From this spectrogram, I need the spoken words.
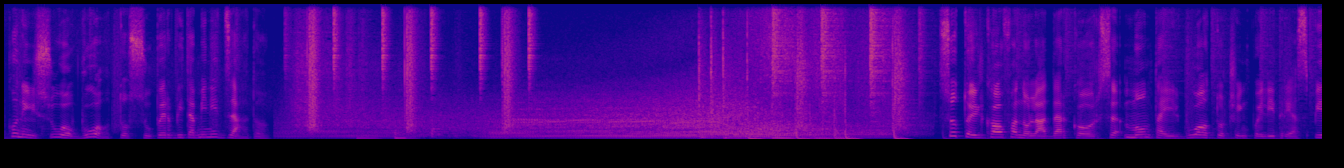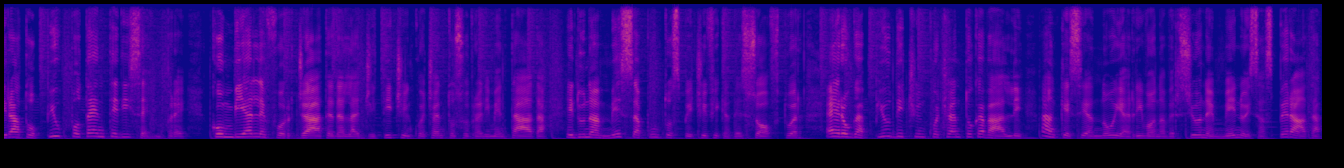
con il suo V8 super vitaminizzato. Sotto il cofano la Dark Horse monta il V8 5 litri aspirato più potente di sempre, con bielle forgiate dalla GT500 sovralimentata ed una messa a punto specifica del software, eroga più di 500 cavalli, anche se a noi arriva una versione meno esasperata,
